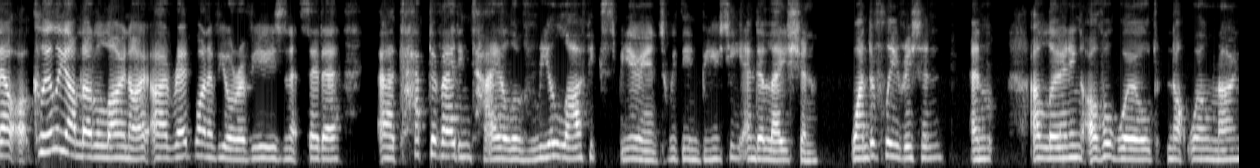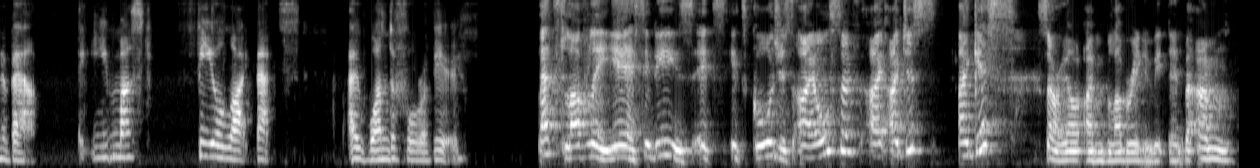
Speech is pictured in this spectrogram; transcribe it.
Now, uh, clearly, I'm not alone. I, I read one of your reviews and it said a, a captivating tale of real life experience within beauty and elation, wonderfully written, and a learning of a world not well known about. You must feel like that's a wonderful review. That's lovely. Yes, it is. It's it's gorgeous. I also I, I just I guess sorry I'm blubbering a bit then, but um,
